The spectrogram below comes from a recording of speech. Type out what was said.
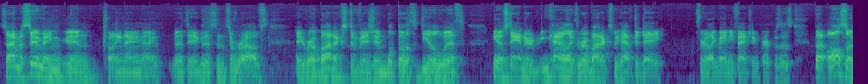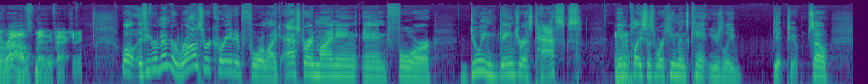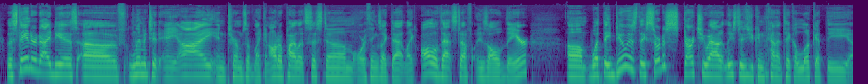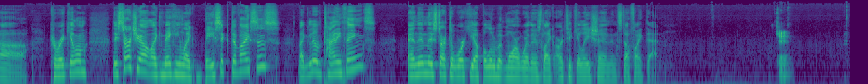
So I'm assuming in 2099, with the existence of ROVs, a robotics division will both deal with, you know, standard, kind of like the robotics we have today for like manufacturing purposes, but also ROVs manufacturing. Well, if you remember, ROVs were created for like asteroid mining and for doing dangerous tasks in places where humans can't usually get to. So, the standard ideas of limited AI in terms of like an autopilot system or things like that, like all of that stuff is all there. Um, what they do is they sort of start you out, at least as you can kind of take a look at the uh, curriculum. They start you out like making like basic devices, like little tiny things, and then they start to work you up a little bit more where there's like articulation and stuff like that. Okay.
